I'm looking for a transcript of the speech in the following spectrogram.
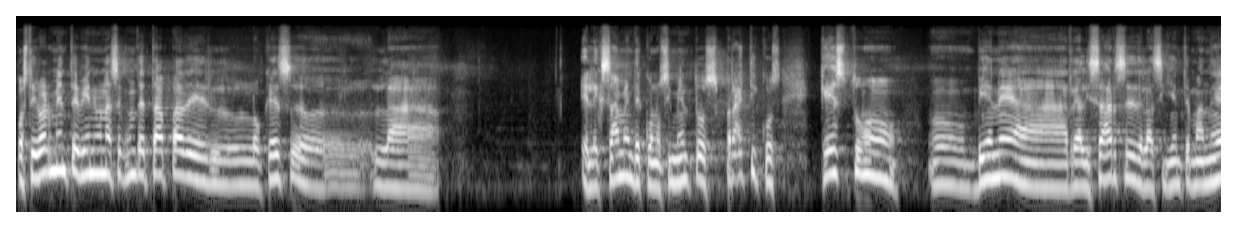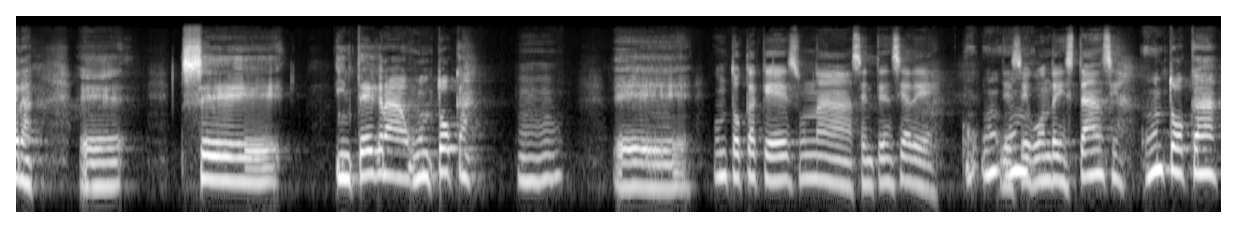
Posteriormente viene una segunda etapa de lo que es eh, la, el examen de conocimientos prácticos, que esto oh, viene a realizarse de la siguiente manera. Eh, se integra un TOCA. Eh, un TOCA que es una sentencia de de segunda instancia. Un toca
